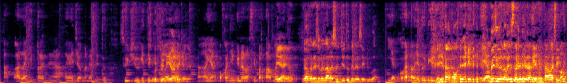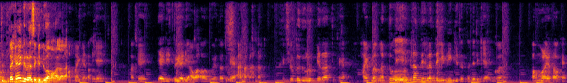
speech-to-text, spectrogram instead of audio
apa lagi trennya apa ya zaman SD tuh suju gitu Super gitu lah kayaknya. Ah, yang pokoknya generasi pertama Iya, gitu. iya. Enggak generasi pertama, Suju itu generasi kedua. Iya, gua kan taunya tuh di Iya, pokoknya ini. Iya, gue juga gitu. tahunya sebenarnya generasi pertama sih. Oh, itu Tapi kayaknya generasi kedua kalau nggak salah. Oh my god, oke. Oke, ya di itu ya di awal-awal gue tau tuh kayak anak-anak kecil tuh dulu kita tuh kayak hype banget tuh. Hmm. Ih, lihat deh, lihat deh ini gitu tuh. Jadi kayak gue oh mulai tahu kayak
